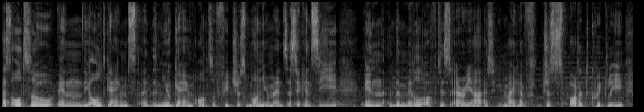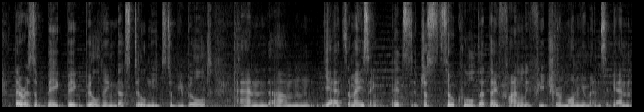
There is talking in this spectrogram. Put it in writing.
As also in the old games, uh, the new game also features monuments. As you can see in the middle of this area, as you might have just spotted quickly, there is a big, big building that still needs to be built. And um, yeah, it's amazing. It's just so cool that they finally feature monuments again.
